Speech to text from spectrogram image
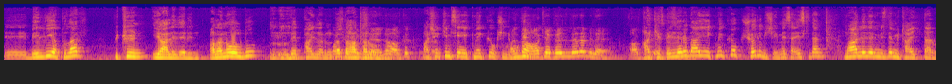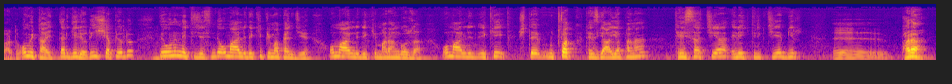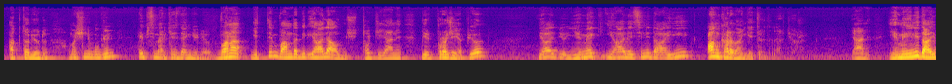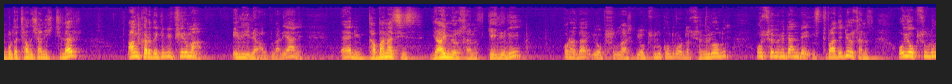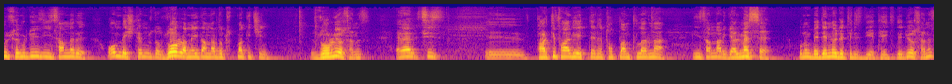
E, belli yapılar bütün ihalelerin alanı oldu ve paylarını da Başka dağıtan kimseye de oldu. artık Başka kimseye ekmek yok şimdi. hatta Bugün AKP'lilere bile artık AKP'lilere eskisinden- dahi ekmek yok. Şöyle bir şey. Mesela eskiden mahallelerimizde müteahhitler vardı. O müteahhitler geliyordu, iş yapıyordu ve onun neticesinde o mahalledeki pimapenciye, o mahalledeki marangoza, o mahalledeki işte mutfak tezgahı yapana, tesisatçıya, elektrikçiye bir e, para aktarıyordu. Ama şimdi bugün hepsi merkezden geliyor. Van'a gittim. Van'da bir ihale almış TOKİ yani bir proje yapıyor. Ya diyor yemek ihalesini dahi Ankara'dan getirdiler diyor. Yani yemeğini dahi burada çalışan işçiler Ankara'daki bir firma eliyle aldılar. Yani eğer tabana siz yaymıyorsanız geliri orada yoksullaş, yoksulluk olur, orada sömürü olur. O sömürüden de istifade ediyorsanız o yoksulluğunu sömürdüğünüz insanları 15 Temmuz'da zorla meydanlarda tutmak için zorluyorsanız eğer siz e, parti faaliyetlerine, toplantılarına insanlar gelmezse bunun bedelini ödetiriz diye tehdit ediyorsanız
